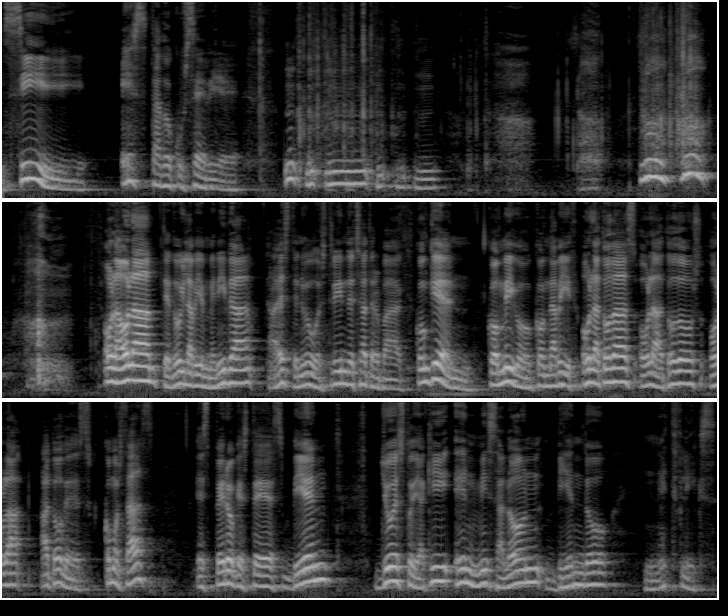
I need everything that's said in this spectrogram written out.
Mm, sí, esta docuserie. Mm, mm, mm, mm, mm. No, no. Hola, hola, te doy la bienvenida a este nuevo stream de Chatterback. ¿Con quién? Conmigo, con David. Hola a todas, hola a todos, hola a todes. ¿Cómo estás? Espero que estés bien. Yo estoy aquí en mi salón viendo Netflix.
